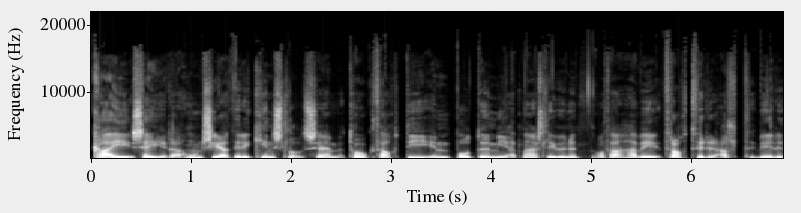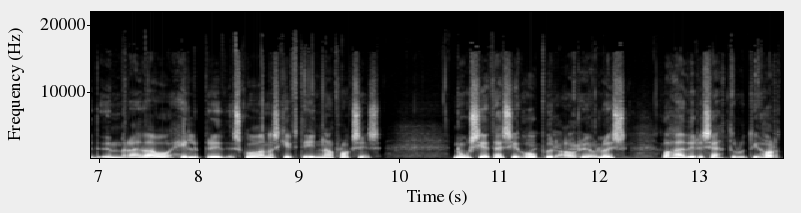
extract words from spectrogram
Kai segir að hún sé að þeirri kynsluð sem tók þátt í imbótum í etnaðarslífunu og það hafi þrátt fyrir allt verið umræða og heilbrið skoðanaskipti innan flokksins. Nú sé þessi hópur áhriflaus og hafi verið settur út í hort.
